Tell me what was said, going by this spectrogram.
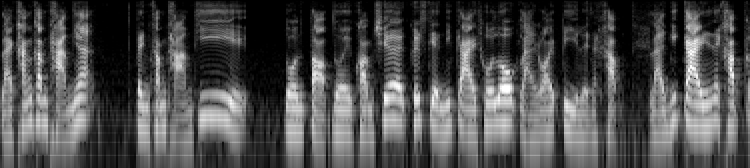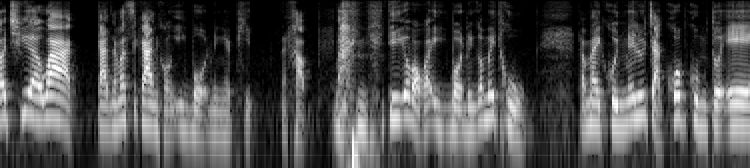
หลายครั้งคำถามเนี้ยเป็นคำถามที่ โดนตอบโดยความเชื่อคริสเตียนนิกายทั่วโลกหลายร้อยปีเลยนะครับ หลายนิกายนี้นะครับก็เชื่อว่าการนมัสการของอีกโบสถ์หนึ่งผิดนะครับบางที่ก็บอกว่าอีกโบสถ์หนึ่งก็ไม่ถูกทำไมคุณไม่รู้จักควบคุมตัวเอง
